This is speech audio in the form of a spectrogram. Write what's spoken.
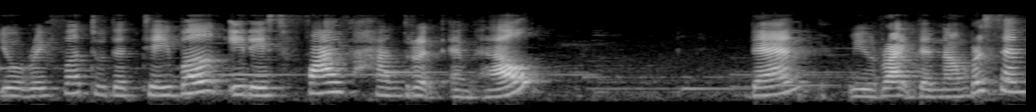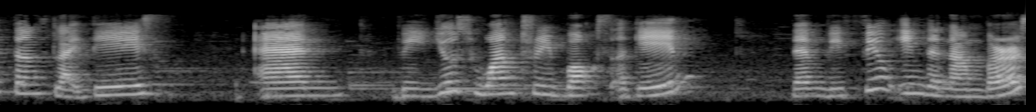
you refer to the table, it is 500 ml. Then we write the number sentence like this. And we use 1 3 box again. Then we fill in the numbers.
